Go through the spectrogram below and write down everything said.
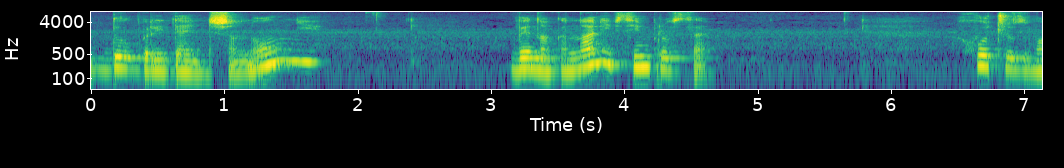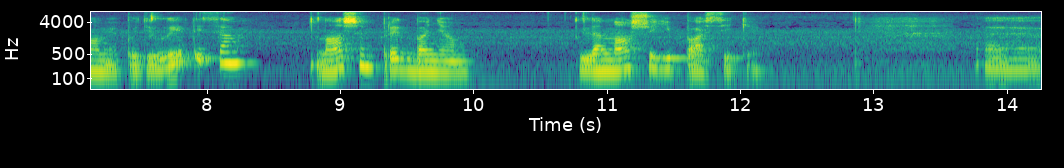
Добрий день, шановні! Ви на каналі Всім про все. Хочу з вами поділитися нашим придбанням для нашої пасіки. Е,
